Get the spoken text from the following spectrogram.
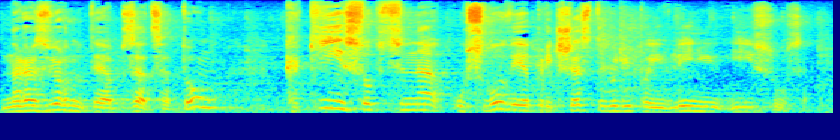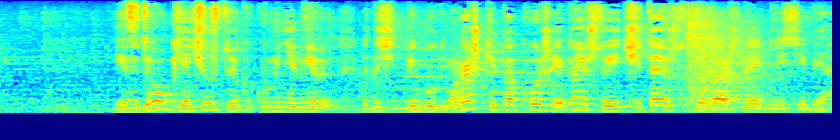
на развернутый абзац о том, какие, собственно, условия предшествовали появлению Иисуса. И вдруг я чувствую, как у меня мир, значит, бегут мурашки по коже, я понимаю, что я читаю что-то важное для себя.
